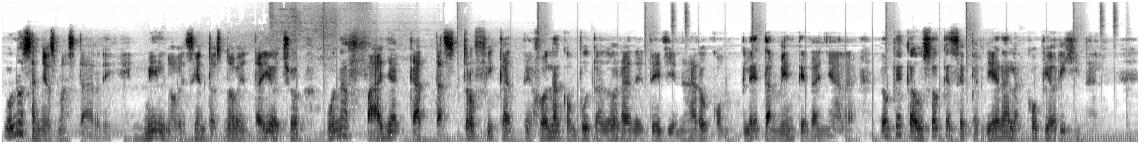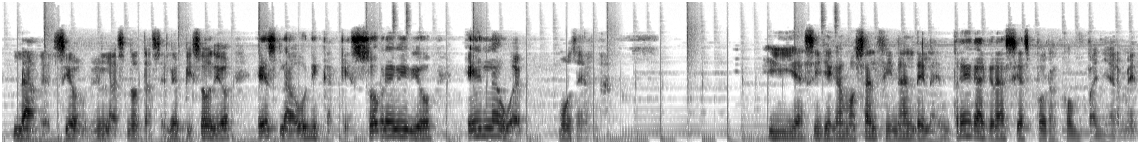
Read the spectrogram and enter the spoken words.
Unos años más tarde, en 1998, una falla catastrófica dejó la computadora de De Gennaro completamente dañada, lo que causó que se perdiera la copia original. La versión en las notas del episodio es la única que sobrevivió en la web moderna. Y así llegamos al final de la entrega. Gracias por acompañarme.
